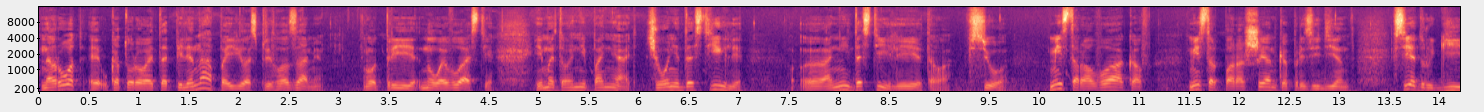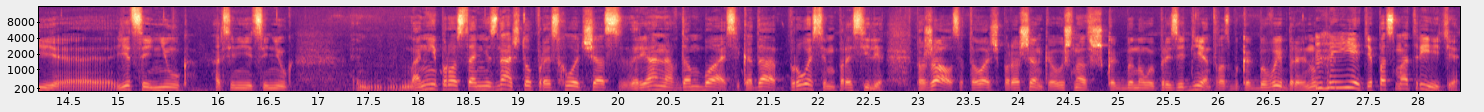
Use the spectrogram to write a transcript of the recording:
Народ, э, у которого эта пелена появилась перед глазами, вот, при новой власти, им этого не понять. Чего они достигли? Э, они достигли этого. Все. Мистер Аваков, мистер Порошенко, президент, все другие, э, Яценюк, Арсений Яценюк, они просто не знают, что происходит сейчас реально в Донбассе. Когда просим, просили, пожалуйста, товарищ Порошенко, вы же наш как бы новый президент, вас бы как бы выбрали. Ну, приедьте, посмотрите.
